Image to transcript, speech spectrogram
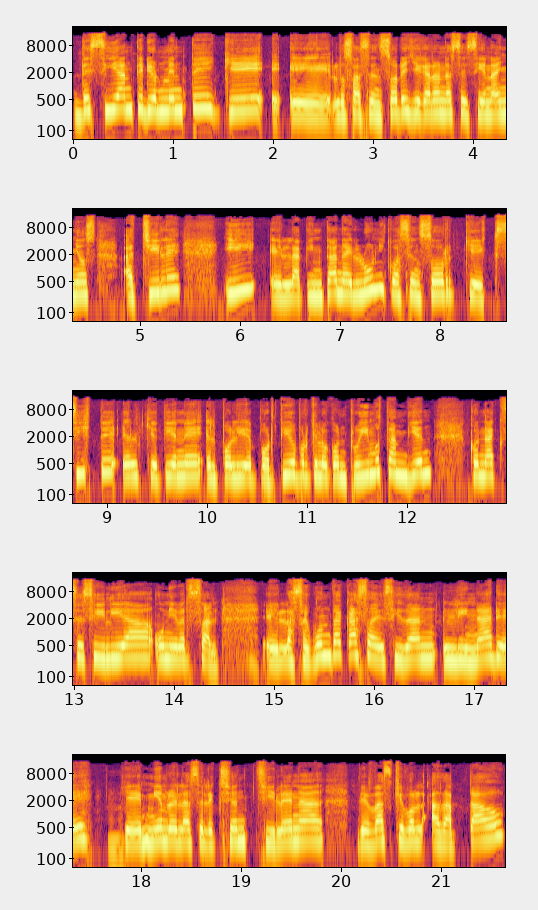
Decía anteriormente que eh, los ascensores llegaron hace 100 años a Chile y La Pintana, el único ascensor que existe, el que tiene el polideportivo, porque lo construimos también con accesibilidad universal. la segunda casa de Sidán Linares, mm. que es miembro de la selección chilena de básquetbol adaptado,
